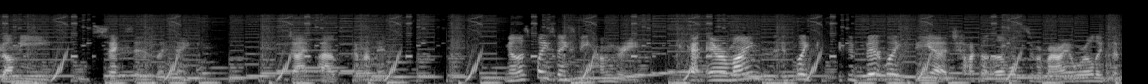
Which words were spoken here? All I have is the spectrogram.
gummy sexes, I think. Giant piles of peppermint. You know, this place makes me hungry. It reminds, it's like, it's a bit like the uh, chocolate level Super Mario World, except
